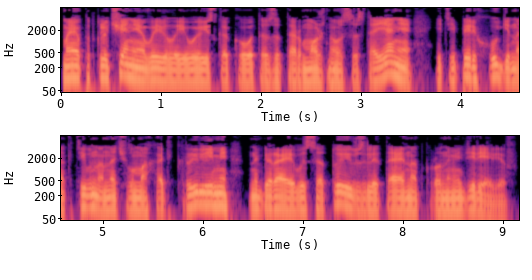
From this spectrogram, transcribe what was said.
Мое подключение вывело его из какого-то заторможенного состояния, и теперь Хугин активно начал махать крыльями, набирая высоту и взлетая над кронами деревьев.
